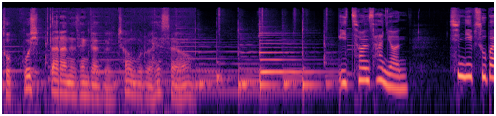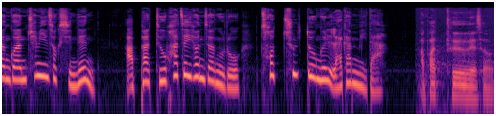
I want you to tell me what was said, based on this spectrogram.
돕고 싶다라는 생각을 처음으로 했어요. 2004년 신입 소방관 최민석 씨는 아파트 화재 현장으로 첫 출동을 나갑니다. 아파트에서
